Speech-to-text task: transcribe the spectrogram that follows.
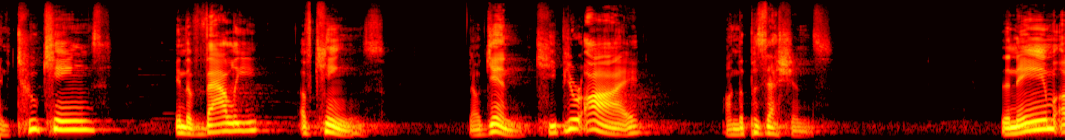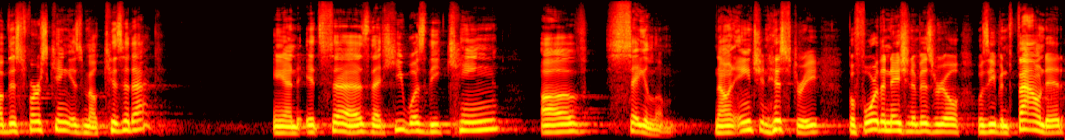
and two kings in the valley of kings. Now, again, keep your eye on the possessions. The name of this first king is Melchizedek, and it says that he was the king of Salem. Now, in ancient history, before the nation of Israel was even founded,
